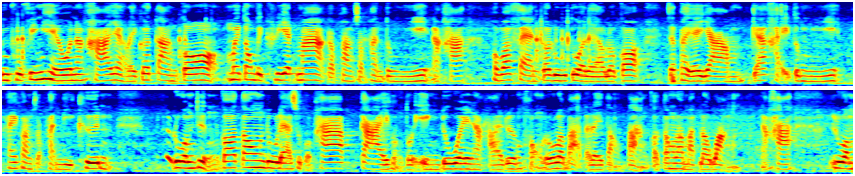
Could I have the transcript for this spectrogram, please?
improving health นะคะ อย่างไรก็ตามก็ไม่ต้องไปเครียดมากกับความสัมพันธ์ตรงนี้นะคะ เพราะว่าแฟนก็รู้ตัวแล้ว แล้วก็จะพยายามแก้ไขตรงนี้ให้ความสัมพันธ์ดีขึ้น รวมถึงก็ต้องดูแลสุขภาพกายของตัวเองด้วยนะคะ เรื่องของโรคระบาดอะไรต่างๆ ก็ต้องระมัดระวังนะคะ รวม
